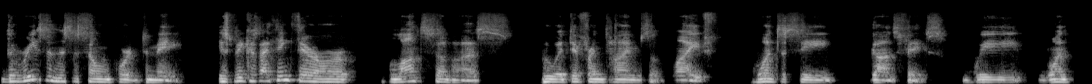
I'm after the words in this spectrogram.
the reason this is so important to me is because I think there are lots of us who at different times of life want to see God's face. We want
